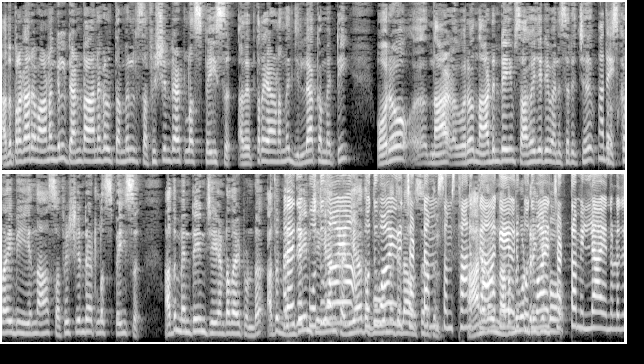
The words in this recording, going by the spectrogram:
അത് പ്രകാരമാണെങ്കിൽ രണ്ട് ആനകൾ തമ്മിൽ സഫീഷ്യന്റ് ആയിട്ടുള്ള സ്പേസ് അത് എത്രയാണെന്ന് ജില്ലാ കമ്മിറ്റി ഓരോ ഓരോ നാടിന്റെയും സാഹചര്യം അനുസരിച്ച് പ്രിസ്ക്രൈബ് ചെയ്യുന്ന ആ സഫീഷ്യന്റ് ആയിട്ടുള്ള സ്പേസ് അത് മെയിന്റെയിൻ ചെയ്യേണ്ടതായിട്ടുണ്ട്. അത് മെയിന്റെയിൻ ചെയ്യാൻ കഴിയാതെ പോകുന്ന ചില അവസരത്തിൽ ചട്ടമില്ല എന്നുള്ളത്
